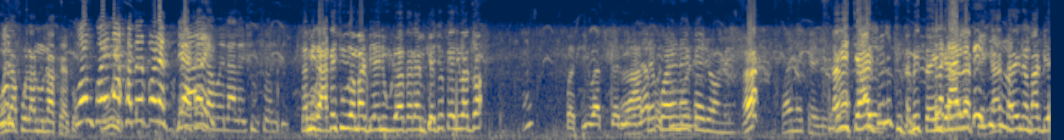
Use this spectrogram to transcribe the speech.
ઓલા પોલાનું ના ખેતો કોણ કોઈ ના ખબર પડે. બેઠા તા ઓય લાલે સુખ શાંતિ તમે રાતે શું અમારી બેન ઉડાવતા એમ કેજો પેલી વાત તો? બધી વાત કરી રાતે કોઈ નહીં કર્યું અમે. હા? તમે ચાર તમે જણા ગાયે ભેગા થઈને અમારી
